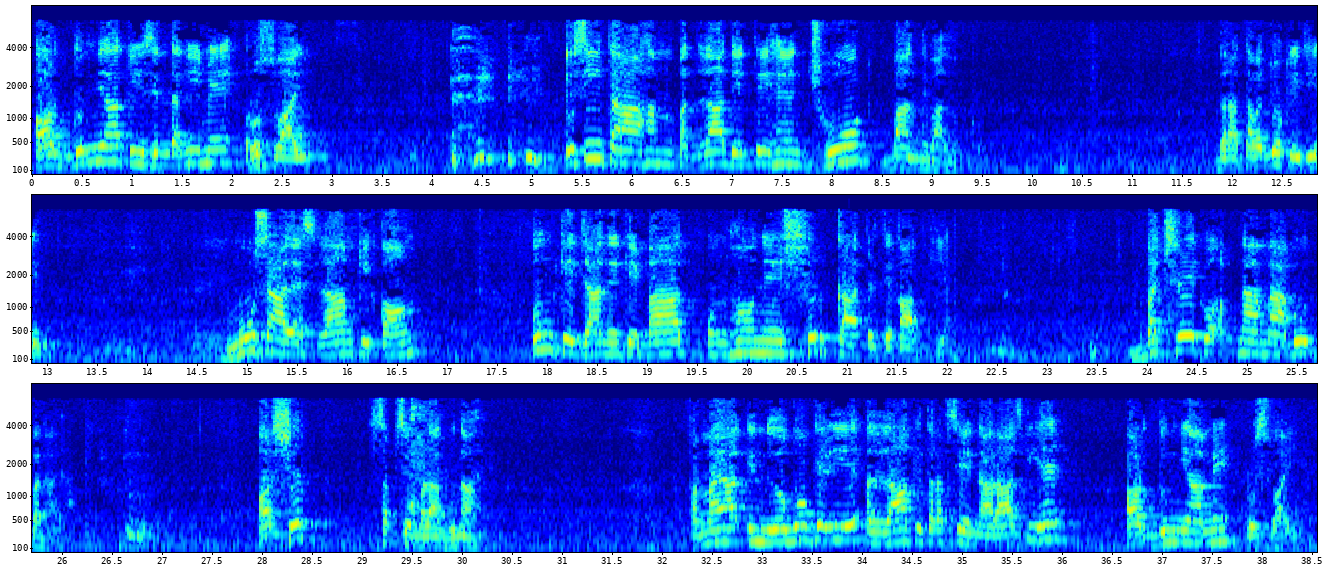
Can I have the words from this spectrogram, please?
اور دنیا کی زندگی میں رسوائی۔ اسی طرح ہم بدلا دیتے ہیں جھوٹ باندھنے والوں کو۔ ذرا توجہ کیجیے موسا علیہ السلام کی قوم، ان کے جانے کے بعد انہوں نے شرک کا ارتقاب کیا۔ بچھڑے کو اپنا معبود بنایا۔ اور شرک سب سے بڑا گنا ہے۔ فرمایا، ان لوگوں کے لیے اللہ کی طرف سے ناراضگی ہے اور دنیا میں رسوائی ہے۔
